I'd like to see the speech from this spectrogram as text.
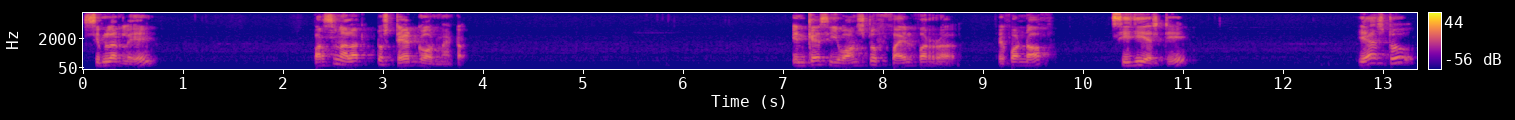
Similarly, person allotted to state government, in case he wants to file for uh, refund of CGST, he has to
